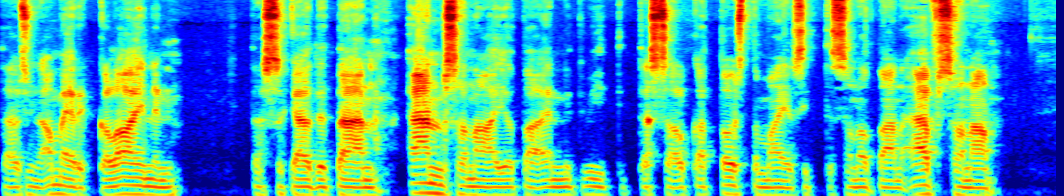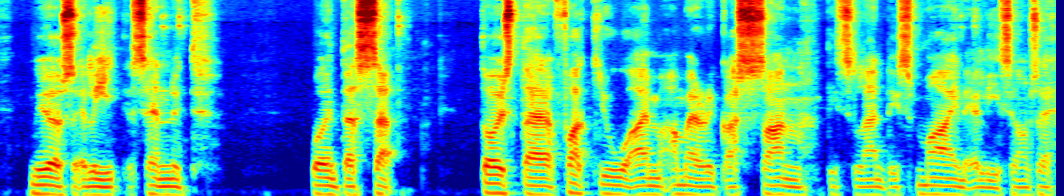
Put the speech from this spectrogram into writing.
täysin amerikkalainen. Tässä käytetään N-sanaa, jota en nyt viitti tässä alkaa toistamaan, ja sitten sanotaan F-sana myös, eli sen nyt voin tässä toistaa, fuck you, I'm America's son, this land is mine, eli se on se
